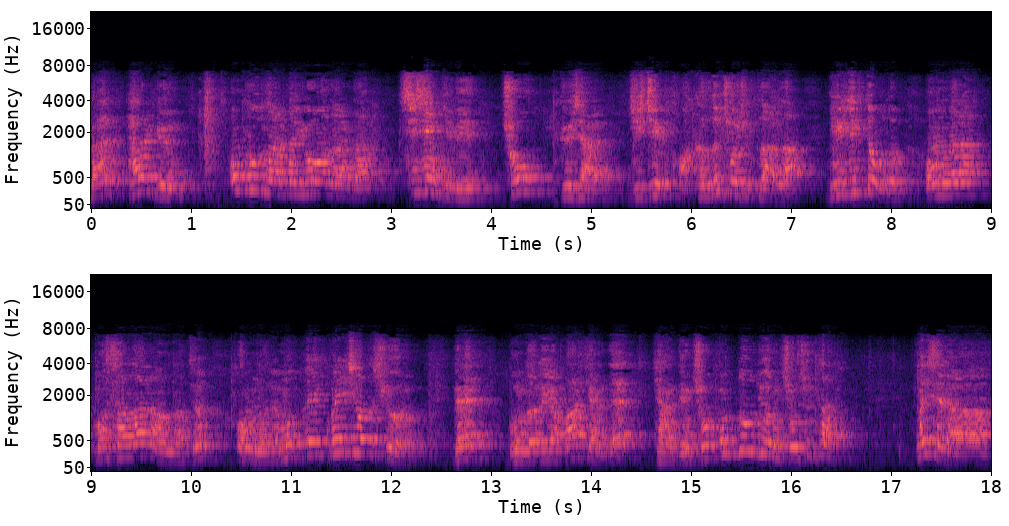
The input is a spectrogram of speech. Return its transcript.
ben her gün okullarda, yuvalarda sizin gibi çok güzel, cici, akıllı çocuklarla birlikte olup onlara masallar anlatıp onları mutlu etmeye çalışıyorum. Ve bunları yaparken de kendim çok mutlu oluyorum çocuklar. Mesela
